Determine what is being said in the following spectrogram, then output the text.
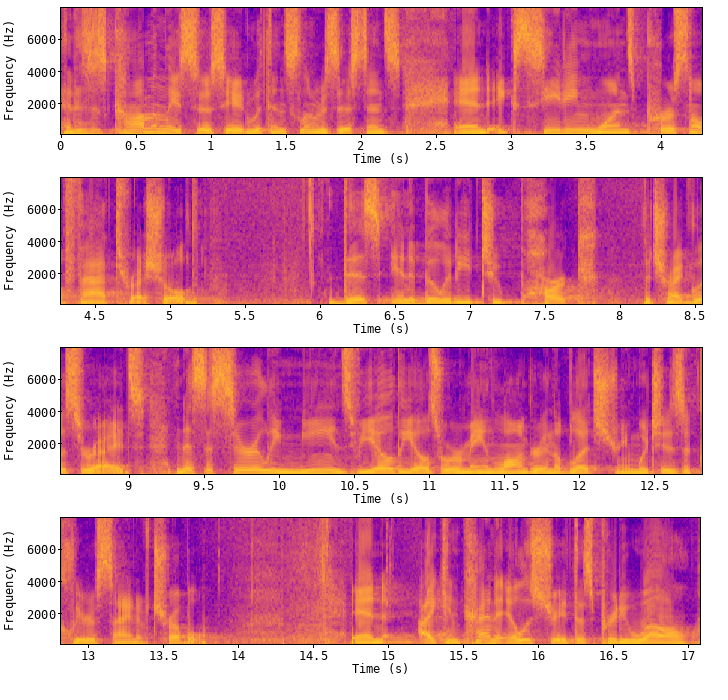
And this is commonly associated with insulin resistance and exceeding one's personal fat threshold. This inability to park the triglycerides necessarily means VLDLs will remain longer in the bloodstream, which is a clear sign of trouble. And I can kind of illustrate this pretty well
